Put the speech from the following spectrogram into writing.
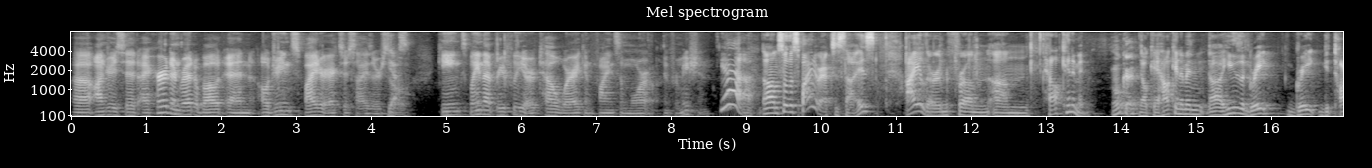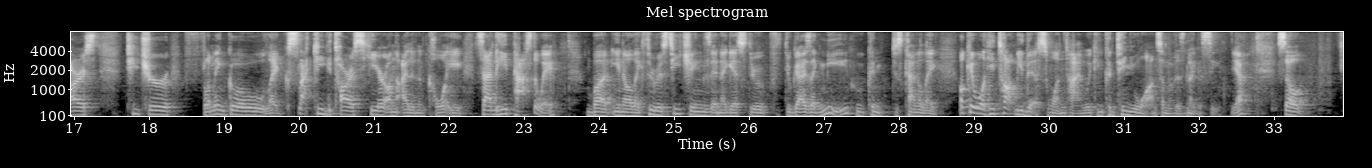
Uh, Andre said, I heard and read about an Aldrine spider exercise or so. Yes. Can you explain that briefly or tell where I can find some more information? Yeah. Um, so the spider exercise I learned from um, Hal Kinnaman. Okay. Okay, Hal Kinnaman, uh, he's a great, great guitarist, teacher, flamenco, like slack key guitarist here on the island of Kauai. Sadly, he passed away, but you know, like through his teachings and I guess through through guys like me who can just kind of like, okay, well, he taught me this one time. We can continue on some of his legacy. Yeah. So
